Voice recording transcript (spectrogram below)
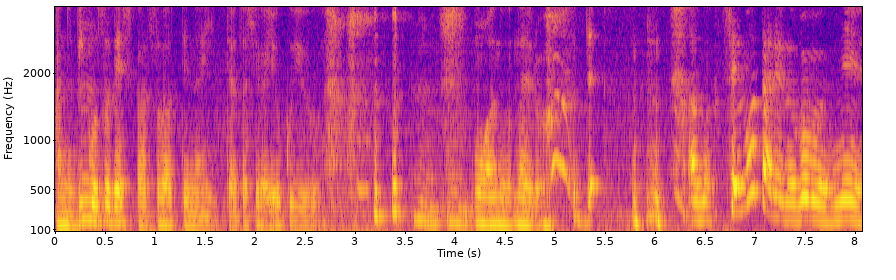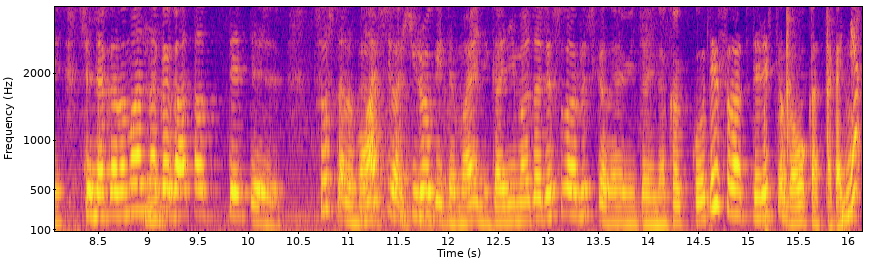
あの尾骨でしか座ってないって私がよく言う、うん もうあのなんやろ。で あの背もたれの部分に背中の真ん中が当たってて、そしたらもう足は広げて前にガニ股で座るしかないみたいな格好で座ってる人が多かったかにゃ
